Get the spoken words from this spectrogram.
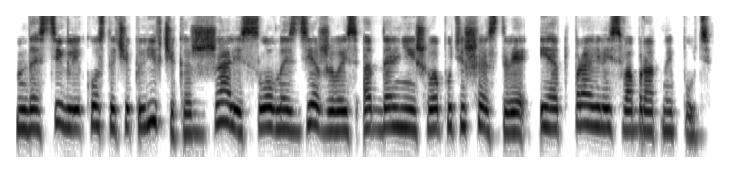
достигли косточек лифчика, сжались, словно сдерживаясь от дальнейшего путешествия, и отправились в обратный путь.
